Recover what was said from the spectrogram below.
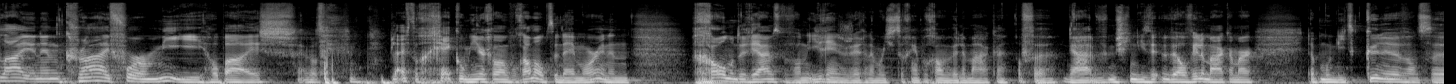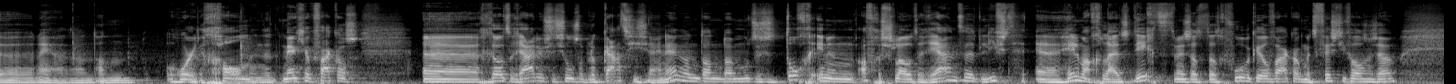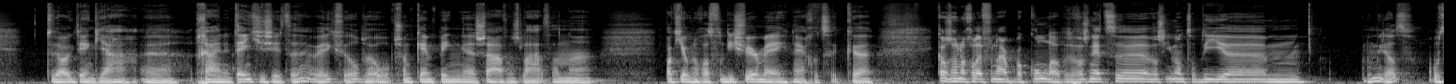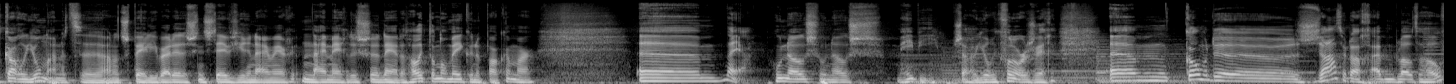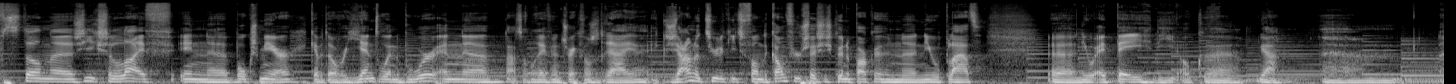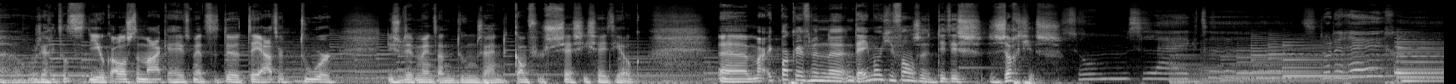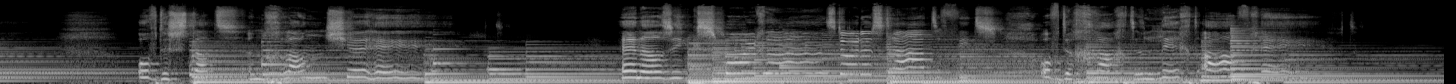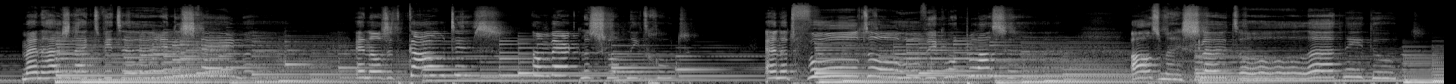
Lion en Cry For Me op wat, het blijft toch gek om hier gewoon een programma op te nemen hoor. In een galmende ruimte van iedereen zou zeggen... dan moet je toch geen programma willen maken. Of eh, ja, misschien niet wel willen maken, maar dat moet niet kunnen. Want eh, nou ja, dan, dan hoor je de galm. En dat merk je ook vaak als eh, grote radiostations op locatie zijn. Hè? Dan, dan, dan moeten ze toch in een afgesloten ruimte... het liefst helemaal geluidsdicht. Tenminste, dat, dat gevoel heb ik heel vaak, ook met festivals en zo... Terwijl ik denk, ja, ga in een tentje zitten, weet ik veel, op, zo'n camping s s'avonds laat, dan pak je ook nog wat van die sfeer mee. Nou ja, goed, ik uh, kan zo nog wel even naar het balkon lopen. Er was net uh, was iemand op die, uh, hoe noem je dat? Op het carillon aan het, aan het spelen hier bij de Sint-Stevens hier in Nijmegen. Nijmegen. Dus nou ja, dat had ik dan nog mee kunnen pakken. Maar ehm, nou ja, who knows, who knows. Maybe, zou Jorik van Orde zeggen. Um, komende zaterdag uit mijn blote hoofd... dan uh, zie ik ze live in uh, Boxmeer. Ik heb het over Jentel en de Boer. En uh, nou, toch nog even een track van ze draaien. Ik zou natuurlijk iets van de kampvuursessies kunnen pakken. Hun nieuwe plaat, nieuwe EP... die ook, ja... Um, hoe zeg ik dat? Die ook alles te maken heeft met de theatertour... die ze op dit moment aan het doen zijn. De kampvuursessies heet die ook. Uh, maar ik pak even een, een demootje van ze. Dit is Zachtjes. Soms lijkt het door de regen of de stad een glansje heeft. En als ik morgens door de straten fiets of de gracht een licht afgeeft. Mijn huis lijkt witter in de schemer. En als het koud is, dan werkt mijn slot niet goed. En het voelt of ik moet plassen als mijn sleutel het niet doet.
